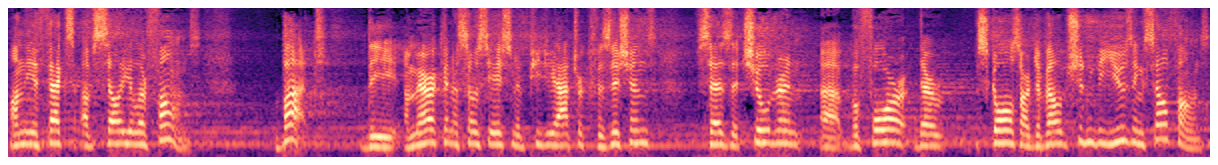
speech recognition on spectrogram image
on the effects of cellular phones. But the American Association of Pediatric Physicians says that children, uh, before their skulls are developed, shouldn't be using cell phones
